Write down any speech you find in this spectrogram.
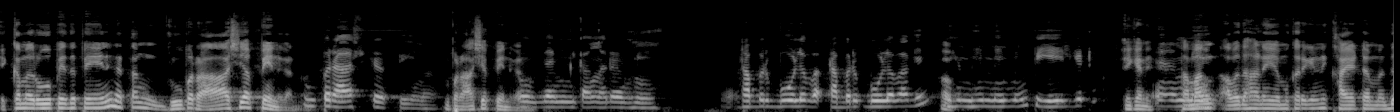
එකම රූපෙද පේන්නේ නැත්නම් රූප රාශියක් පේන්න ගන්නවා. රූප රාශියක් පේනවා. රූප රාශියක් පේන්න ගන්නවා. ඔව් දැන් නිකන් අර මේ රබර් බෝල රබර් බෝල වගේ මෙහෙම මෙහෙම මෙහෙම පේලියට. ඒ කියන්නේ Taman අවධානය යොමු කරගෙන කයටමද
